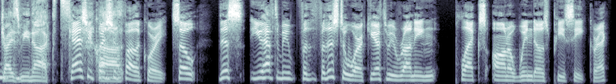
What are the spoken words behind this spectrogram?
drives me nuts. Can I ask you a question, uh, Father Cory? So this you have to be for for this to work, you have to be running Plex on a Windows PC, correct?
